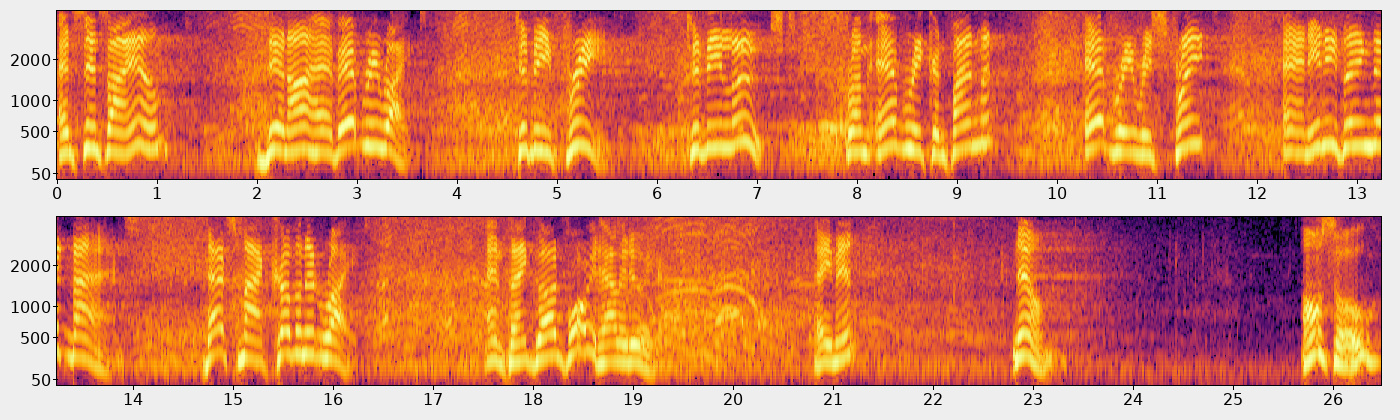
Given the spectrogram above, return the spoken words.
And since I am, then I have every right to be free, to be loosed from every confinement, every restraint, and anything that binds. That's my covenant right. And thank God for it. Hallelujah. Amen. Now, also,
